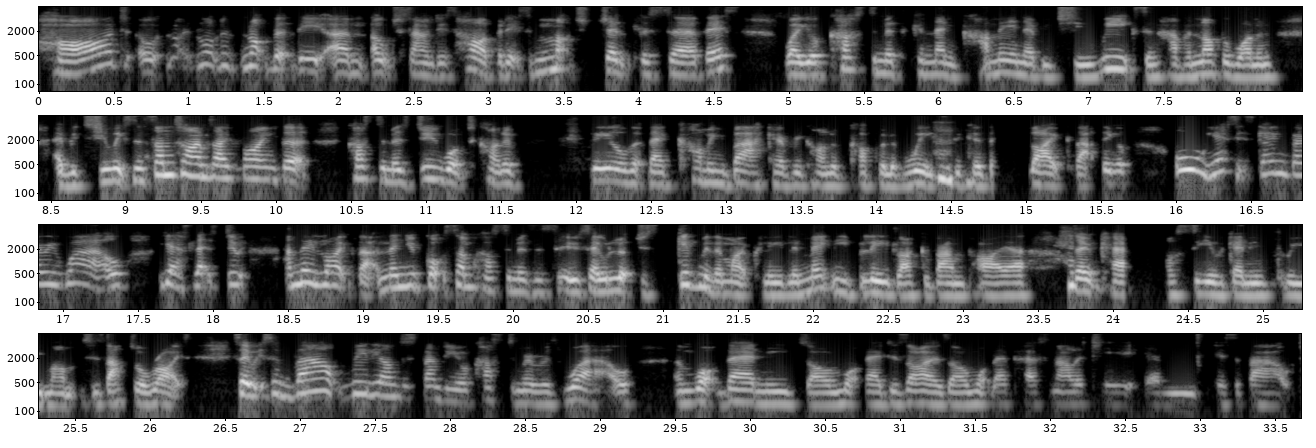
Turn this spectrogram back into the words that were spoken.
hard or not, not that the um, ultrasound is hard but it's a much gentler service where your customers can then come in every two weeks and have another one every two weeks and sometimes i find that customers do want to kind of feel that they're coming back every kind of couple of weeks mm-hmm. because they like that thing of oh yes it's going very well yes let's do it and they like that and then you've got some customers who say look just give me the microneedling make me bleed like a vampire I don't care I'll see you again in three months. Is that all right? So it's about really understanding your customer as well and what their needs are and what their desires are and what their personality um, is about.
